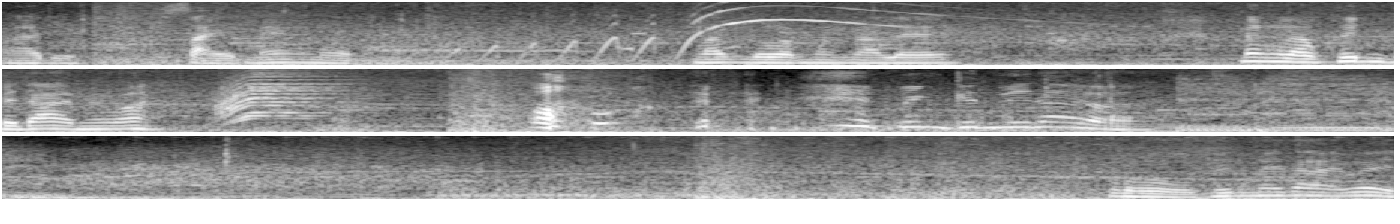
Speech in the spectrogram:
มาดิ ใส่แม่งหมดมัดรวมมันมาเลย แม่งเราขึ้นไปได้ไหมวะโอ้แม่งขึ้นไม่ได้วะโอ้โห ขึ้นไม่ได้เว้ย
